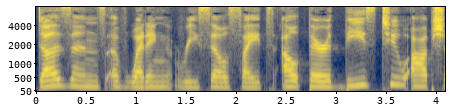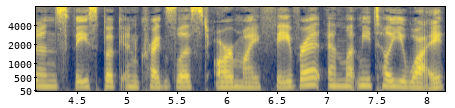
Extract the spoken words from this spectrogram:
dozens of wedding resale sites out there. These two options, Facebook and Craigslist, are my favorite. And let me tell you why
